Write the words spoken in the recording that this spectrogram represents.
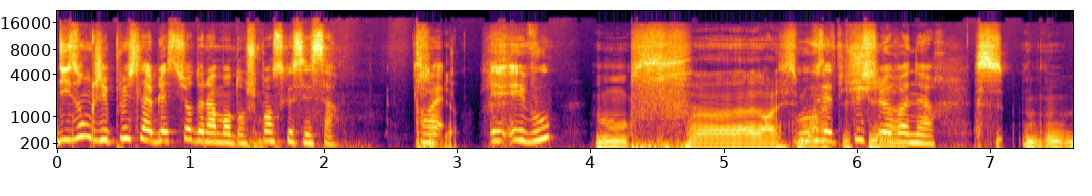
disons que j'ai plus la blessure de l'abandon, je pense que c'est ça. Très Ouais. bien. Et, et vous? Mm, pff, euh, Vous, êtes plus le runner. Mm,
